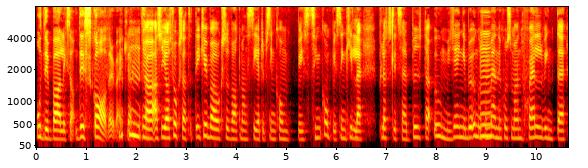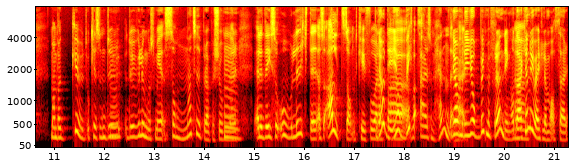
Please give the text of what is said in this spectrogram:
Och det bara liksom, det skaver verkligen. Mm, Ja, alltså jag tror också att det kan ju bara också vara att man ser typ sin kompis, sin kompis, sin kille plötsligt så här byta umgänge, börja umgås med människor som man själv inte man bara gud, okej så du, du vill umgås med sådana typer av personer. Eller det är så olikt dig, alltså allt sånt kan ju få Ja, det är bara, jobbigt. Vad är det som händer Ja här? men det är jobbigt med förändring och där kan det ju verkligen vara så här,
